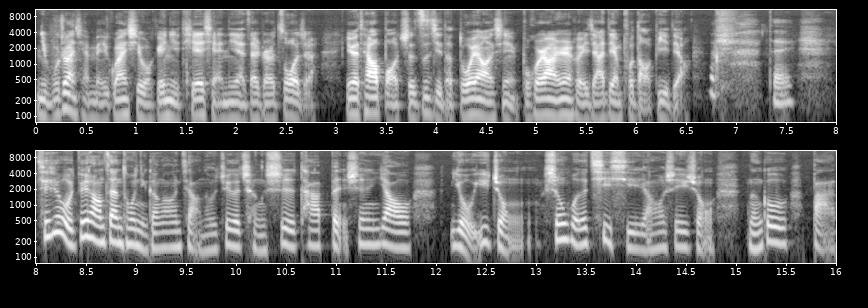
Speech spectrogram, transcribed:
你不赚钱没关系，我给你贴钱，你也在这儿坐着，因为他要保持自己的多样性，不会让任何一家店铺倒闭掉。对，其实我非常赞同你刚刚讲的，这个城市它本身要有一种生活的气息，然后是一种能够把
